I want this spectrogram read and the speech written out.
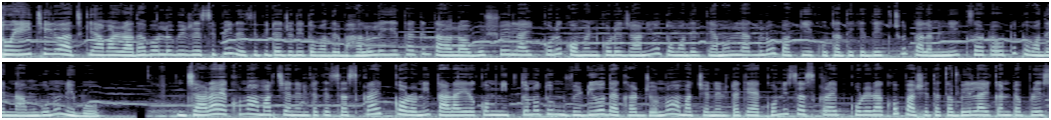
তো এই ছিল আজকে আমার রাধাবল্লবীর রেসিপি রেসিপিটা যদি তোমাদের ভালো লেগে থাকে, তাহলে অবশ্যই লাইক করে কমেন্ট করে জানিও তোমাদের কেমন লাগল বা কে কোথা থেকে দেখছ। তাহলে আমি নেক্সট শটা উঠে তোমাদের নামগুলো নেব। যারা এখনও আমার চ্যানেলটাকে সাবস্ক্রাইব করনি, তারা এরকম নিত্য নতুন ভিডিও দেখার জন্য আমার চ্যানেলটাকে এখনই সাবস্ক্রাইব করে রাখো। পাশে থাকা বেল আইকনটা প্রেস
